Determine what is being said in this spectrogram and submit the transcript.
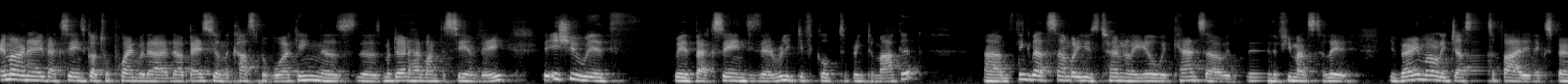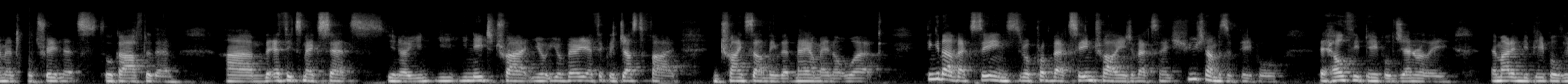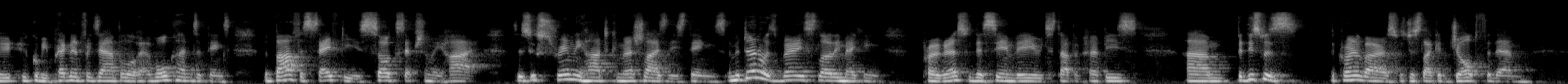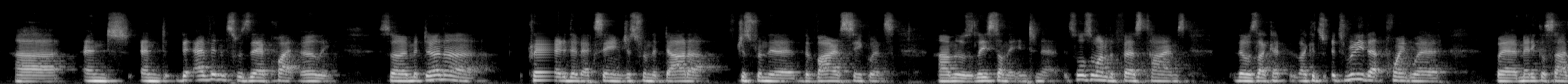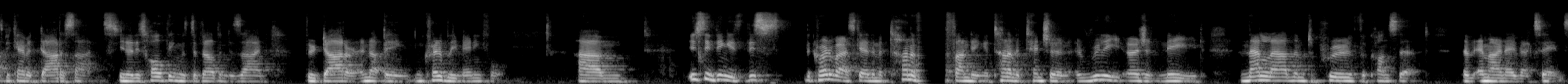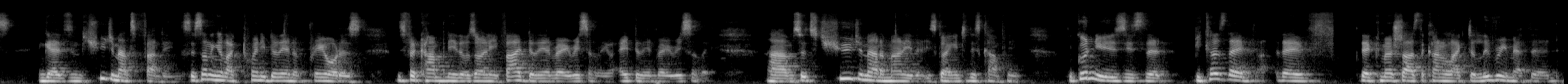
mRNA vaccines got to a point where they're, they're basically on the cusp of working. There's, there's Moderna had one for CMV. The issue with with vaccines is they're really difficult to bring to market. Um, think about somebody who's terminally ill with cancer with, with, a few months to live. You're very morally justified in experimental treatments to look after them. Um, the ethics make sense. You know, you, you, you need to try, you're, you're very ethically justified in trying something that may or may not work. Think about vaccines. Through a proper vaccine trial, you need to vaccinate huge numbers of people. They're healthy people generally. There might even be people who, who could be pregnant, for example, or have all kinds of things. The bar for safety is so exceptionally high. So it's extremely hard to commercialize these things. And Moderna was very slowly making progress with their CMV, which is type of herpes. Um, but this was, the coronavirus was just like a jolt for them. Uh, and, and the evidence was there quite early. So Moderna created the vaccine just from the data, just from the, the virus sequence um, that was released on the internet. It's also one of the first times there was like a, like it's it's really that point where where medical science became a data science. You know, this whole thing was developed and designed through data, and ended up being incredibly meaningful. Um, interesting thing is this: the coronavirus gave them a ton of funding, a ton of attention, a really urgent need, and that allowed them to prove the concept of mRNA vaccines and gave them huge amounts of funding. So something like 20 billion of pre-orders. This is for a company that was only 5 billion very recently or 8 billion very recently. Um, so it's a huge amount of money that is going into this company. The good news is that because they've they've they've commercialized the kind of like delivery method,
